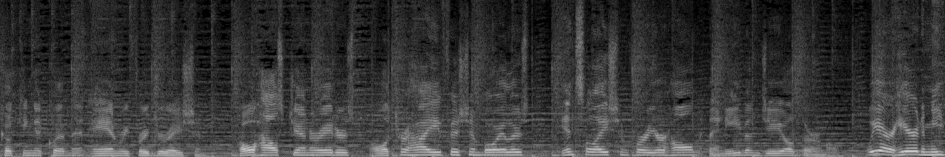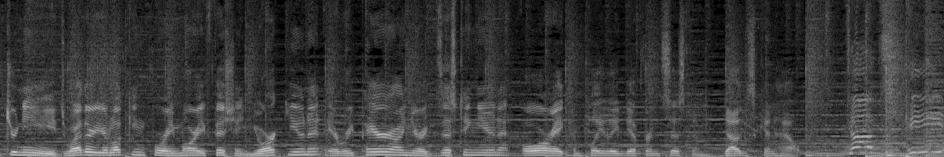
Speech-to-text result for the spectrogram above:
cooking equipment, and refrigeration? Whole house generators, ultra high efficient boilers, insulation for your home, and even geothermal. We are here to meet your needs, whether you're looking for a more efficient York unit, a repair on your existing unit, or a completely different system. Doug's can help. Doug's Heating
